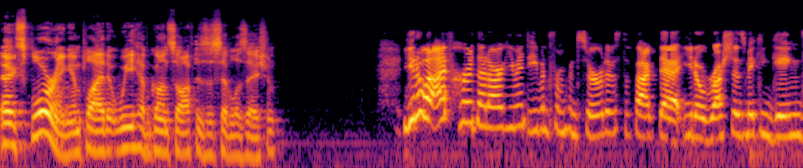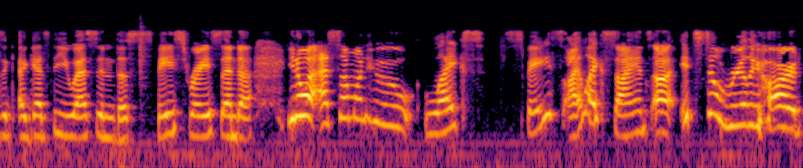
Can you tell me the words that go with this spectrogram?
exploring imply that we have gone soft as a civilization? You know what? I've heard that argument even from conservatives. The fact that you know Russia is making gains against the U.S. in the space race, and uh, you know what? As someone who likes space. I like science. Uh, it's still really hard,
